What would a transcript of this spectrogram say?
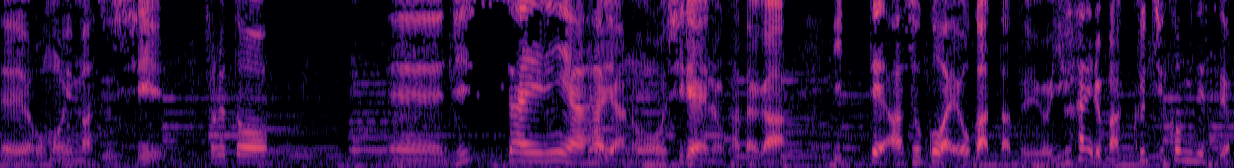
えー、思いますしそれとえ、実際にやはりあのお知り合いの方が行ってあそこは良かったといういわゆるま口コミですよ。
